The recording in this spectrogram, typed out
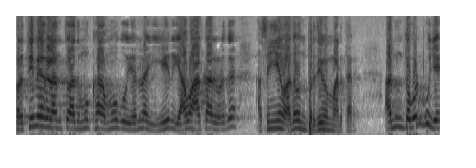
ಪ್ರತಿಮೆಗಳಂತೂ ಅದು ಮುಖ, ಮೂಗು, ಎಲ್ಲ ಏನು, ಯಾವ ಆಕಾರ ಒಳಗೆ ಅಸಹ್ಯವಾದ ಒಂದು ಪ್ರತಿಮೆ ಮಾಡ್ತಾರೆ. ಅದನ್ನ ತಗೊಂಡು ಪೂಜೆ.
